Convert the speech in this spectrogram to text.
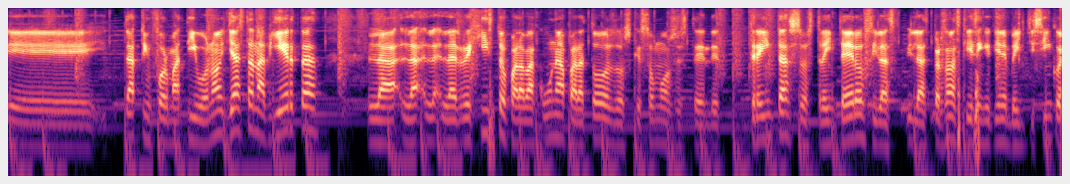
eh, dato informativo, ¿no? Ya están abiertas la, el registro para vacuna para todos los que somos este, de 30, los treinteros y las, y las personas que dicen que tienen 25,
